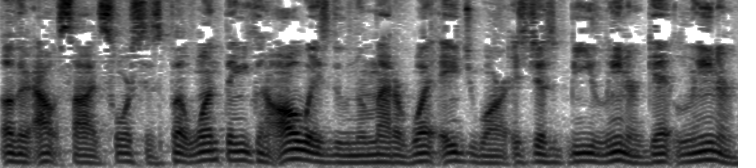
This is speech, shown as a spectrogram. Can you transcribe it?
other outside sources. But one thing you can always do, no matter what age you are, is just be leaner, get leaner.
